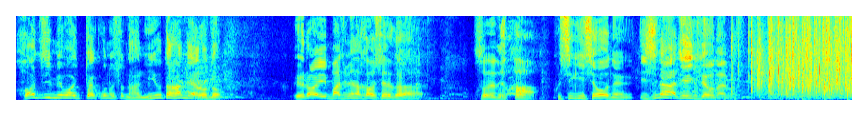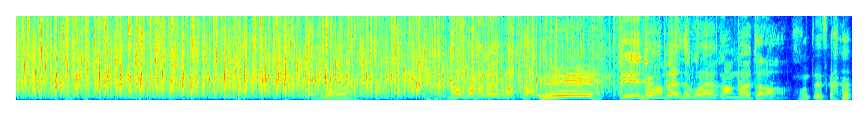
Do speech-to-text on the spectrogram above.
初めは一体この人何言うたはんねやろと。えらい真面目な顔してるから。それでは不思議少年石田純一でございます。なかなか良かった。ええええドラマやでこれ考えたら。本当ですか？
